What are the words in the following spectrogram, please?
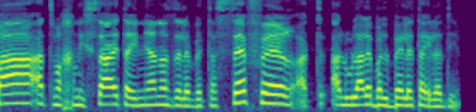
מה את מכניסה את העניין הזה לבית הספר? את עלולה לבלבל את הילדים.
